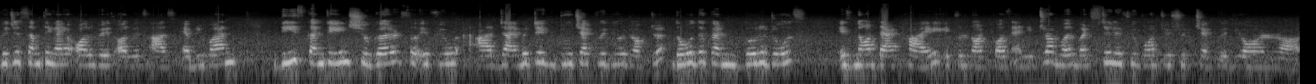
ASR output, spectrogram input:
which is something I always always ask everyone these contain sugar so if you are diabetic do check with your doctor. Though the though the dose is not that high it will not cause any trouble but still if you want you should check with your uh,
